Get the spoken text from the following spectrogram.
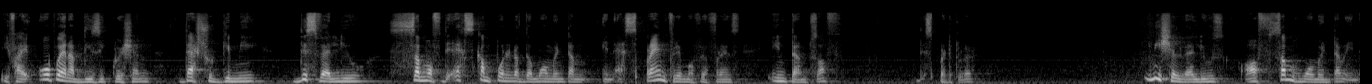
if I open up this equation that should give me this value sum of the x component of the momentum in S prime frame of reference in terms of this particular initial values of some momentum in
